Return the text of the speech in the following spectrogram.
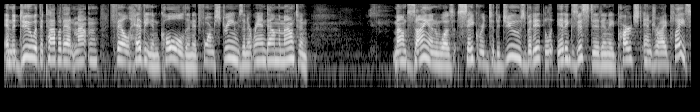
And the dew at the top of that mountain fell heavy and cold, and it formed streams and it ran down the mountain. Mount Zion was sacred to the Jews, but it, it existed in a parched and dry place.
